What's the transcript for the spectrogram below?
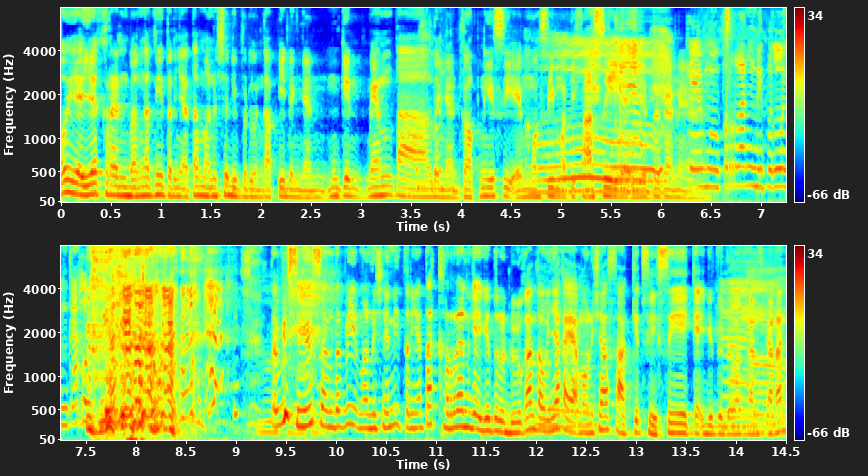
oh iya ya keren banget nih ternyata manusia diperlengkapi dengan mungkin mental dengan kognisi emosi motivasi kayak gitu kan ya kayak mau perang diperlengkapi. tapi seriusan tapi manusia ini ternyata keren kayak gitu loh dulu kan taunya kayak manusia sakit fisik kayak gitu doang kan sekarang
